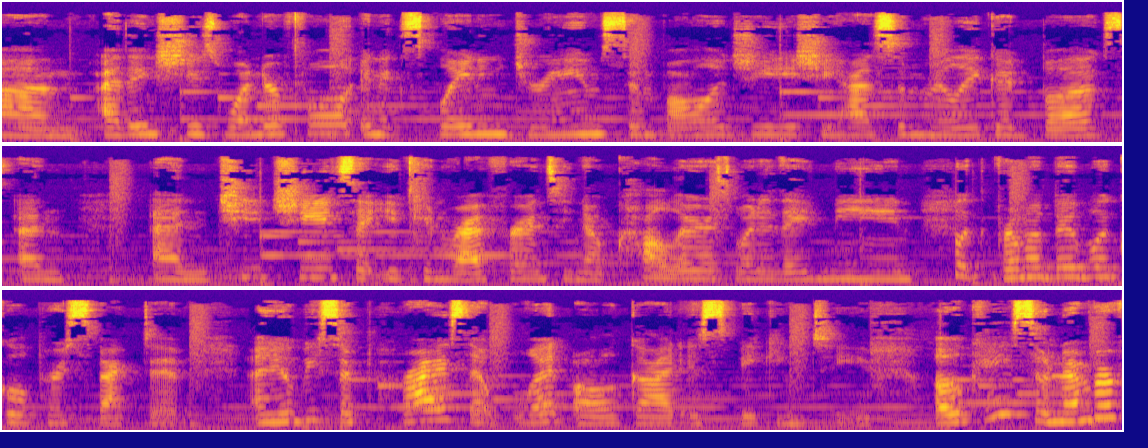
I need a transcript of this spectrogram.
um, I think she's wonderful in explaining dreams, symbology. She has some really good books and and cheat sheets that you can reference, you know, colors, what do they mean, Look, from a biblical perspective. And you'll be surprised at what all God is speaking to you. Okay, so number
